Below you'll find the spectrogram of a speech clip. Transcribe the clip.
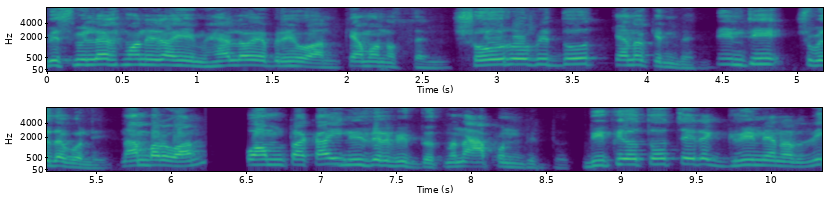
বিসমিল্লাহ রহমান রাহিম। হ্যালো এভরিওয়ান কেমন আছেন? সৌর বিদ্যুৎ কেন কিনবেন? তিনটি সুবিধা বলি। নাম্বার ওয়ান কম টাকায় নিজের বিদ্যুৎ মানে আপন বিদ্যুৎ। দ্বিতীয়ত হচ্ছে এটা গ্রিন এনার্জি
